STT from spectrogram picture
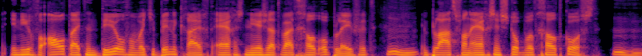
in ieder geval altijd een deel van wat je binnenkrijgt ergens neerzet waar het geld oplevert. Mhm. In plaats van ergens in stoppen wat geld kost. Mhm.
